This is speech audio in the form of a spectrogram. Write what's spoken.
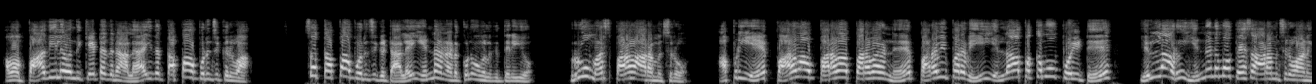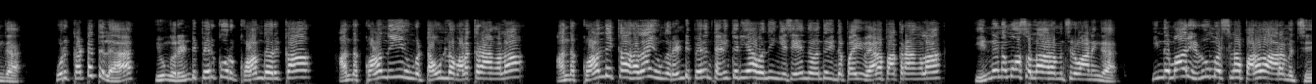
அவன் பாதியில வந்து கேட்டதுனால இத தப்பா புரிஞ்சுக்கிருவான். சோ தப்பா புரிஞ்சுக்கிட்டாலே என்ன நடக்கும்னு உங்களுக்கு தெரியும். ரூமர்ஸ் பரவ ஆரம்பிச்சிரும். அப்படியே பரவா பரவா பரவான்னு பரவி பரவி எல்லா பக்கமும் போயிட்டு எல்லாரும் என்னென்னமோ பேச ஆரம்பிச்சிருவானுங்க. ஒரு கட்டத்துல இவங்க ரெண்டு பேருக்கு ஒரு குழந்தை இருக்கா? அந்த குழந்தையும் இவங்க டவுன்ல வளர்க்குறாங்களா? அந்த குழந்தைக்காக தான் இவங்க ரெண்டு பேரும் தனித்தனியா வந்து இங்க சேர்ந்து வந்து இந்த பையன் வேலை பாக்குறாங்களா என்னென்னமோ சொல்ல ஆரம்பிச்சிருவானுங்க. இந்த மாதிரி ரூமர்ஸ் எல்லாம் பரவ ஆரம்பிச்சு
